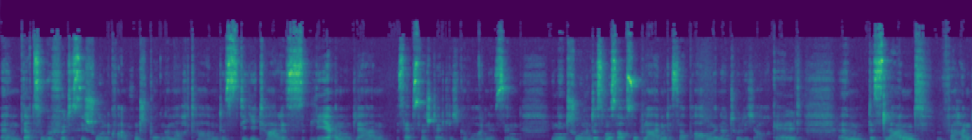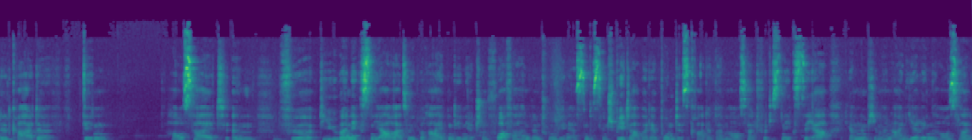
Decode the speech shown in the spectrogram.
ähm, dazu geführt, dass die Schulen Quantensprung gemacht haben, dass digitales Lehren und Lernen selbstverständlich geworden ist in, in den Schulen. Und das muss auch so bleiben. Deshalb brauchen wir natürlich auch Geld. Ähm, das Land verhandelt gerade den Haushalt ähm, für die übernächsten Jahre. Also wir bereiten den jetzt schon vor, verhandeln tun ihn erst ein bisschen später, aber der Bund ist gerade beim Haushalt für das nächste Jahr. Die haben nämlich immer einen einjährigen Haushalt.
